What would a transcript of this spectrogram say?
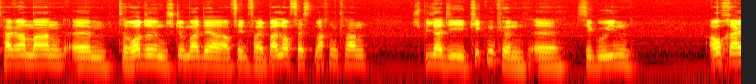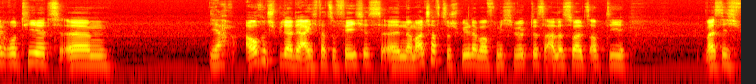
Karaman, ähm, Terodde, ein Stürmer, der auf jeden Fall Ball auch festmachen kann. Spieler, die kicken können. Äh, Seguin auch reinrotiert. Ähm, ja, auch ein Spieler, der eigentlich dazu fähig ist, äh, in der Mannschaft zu spielen, aber auf mich wirkt das alles so, als ob die, weiß nicht,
